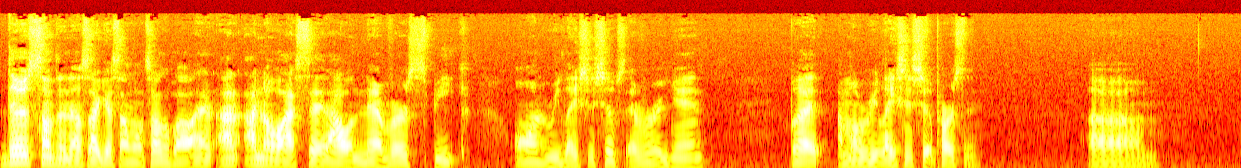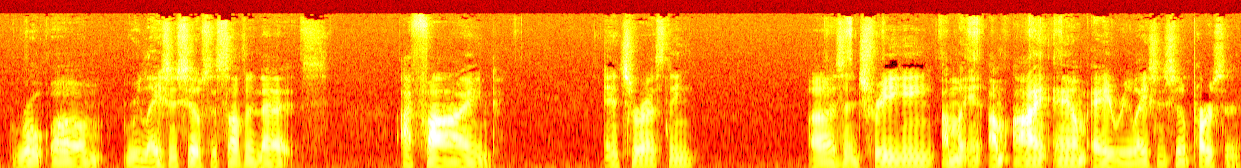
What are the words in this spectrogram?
there's something else I guess I want to talk about. And I, I know I said I will never speak on relationships ever again, but I'm a relationship person. um, ro- um, relationships is something that I find interesting. Uh, it's intriguing. I'm a, I'm I am a relationship person.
